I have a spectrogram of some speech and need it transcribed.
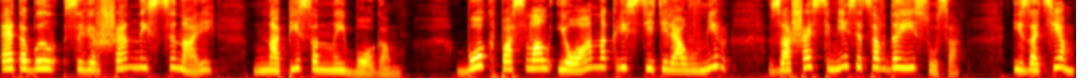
Это был совершенный сценарий, написанный Богом. Бог послал Иоанна Крестителя в мир за шесть месяцев до Иисуса и затем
